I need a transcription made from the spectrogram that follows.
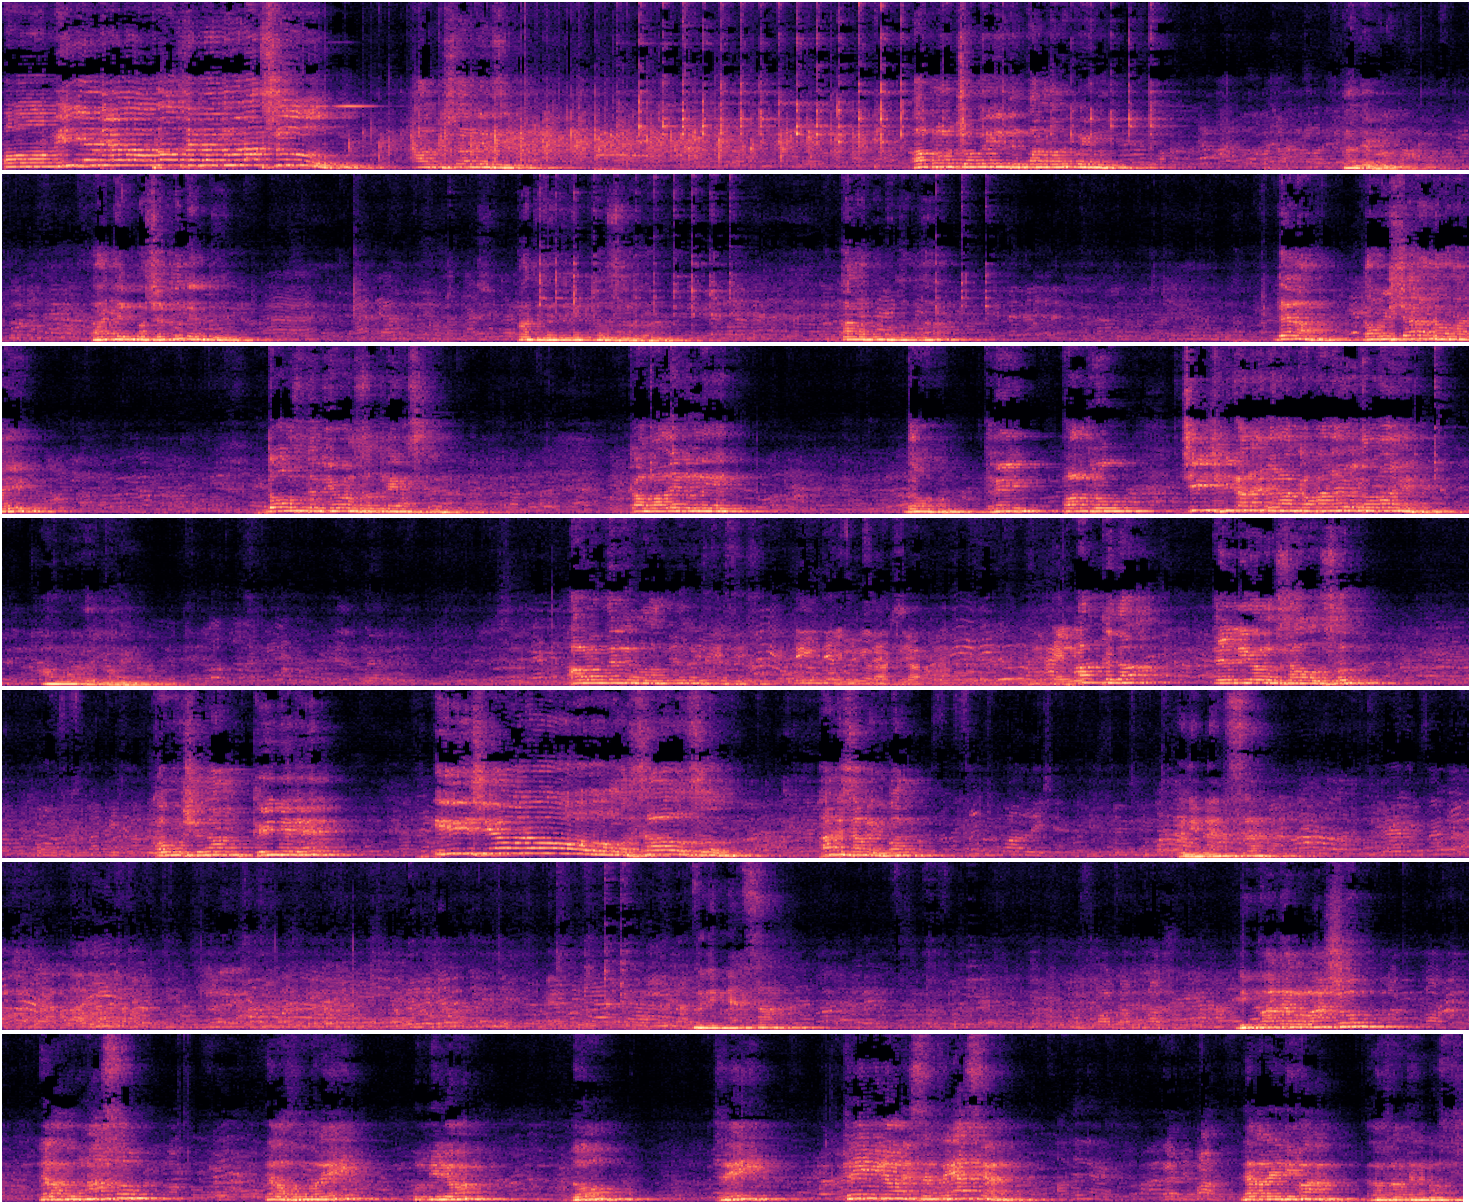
o mie de euro aplauze pentru nașul! Al câștigat vieții. Apropo cioamele de parlament cu el. Haide, mă. Haide, mă, și tu de olare, 200 de euro să trăiască. Cavalerule 2, 3, 4, 5 milioane de la cavalerul de olare. Am mult de bani. Avramdele la 50 euro sağ olsun. komşuna kıymetin İzliyorum. Sağ olsun. Hani Samet bak. Un'immensa un'immensa di parte all'lascio della commasso de la un milion, două, trei, trei milioane să trăiască de la Redivan, de la fratele nostru.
